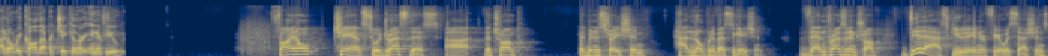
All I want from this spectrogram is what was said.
I don't recall that particular interview. Final chance to address this. Uh, the Trump administration had an open investigation. Then President Trump did ask you to interfere with Sessions,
